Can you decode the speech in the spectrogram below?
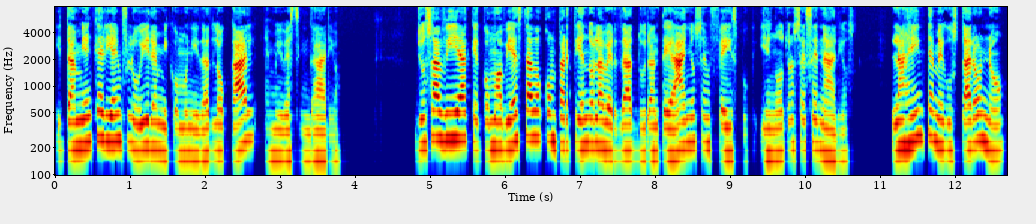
Y también quería influir en mi comunidad local, en mi vecindario. Yo sabía que como había estado compartiendo la verdad durante años en Facebook y en otros escenarios, la gente, me gustara o no,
